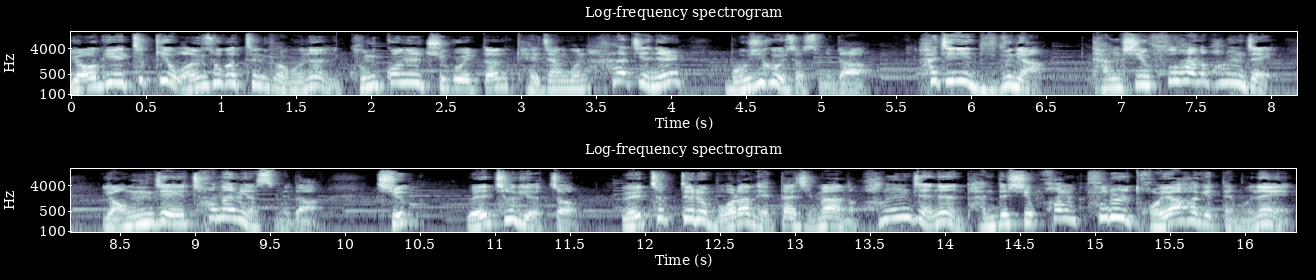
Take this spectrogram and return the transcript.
여기에 특히 원소 같은 경우는 군권을 쥐고 있던 대장군 하진을 모시고 있었습니다. 하진이 누구냐? 당시 후한 황제, 영제의 처남이었습니다. 즉, 외척이었죠. 외척들을 몰아냈다지만 황제는 반드시 황후를 둬야 하기 때문에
